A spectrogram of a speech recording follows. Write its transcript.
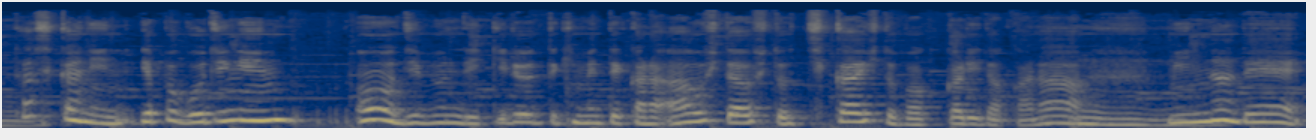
うん。確かにやっぱ5次元を自分で生きるって決めてから会う人会う人近い人ばっかりだから、みんなで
